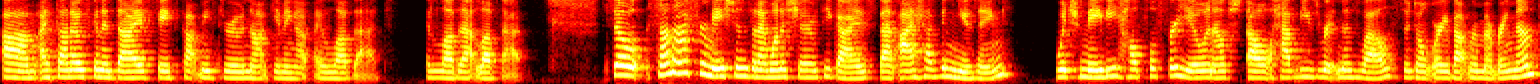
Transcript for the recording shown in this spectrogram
Um, I thought I was going to die. Faith got me through, not giving up. I love that. I love that. Love that. So, some affirmations that I want to share with you guys that I have been using, which may be helpful for you, and I'll I'll have these written as well. So don't worry about remembering them.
